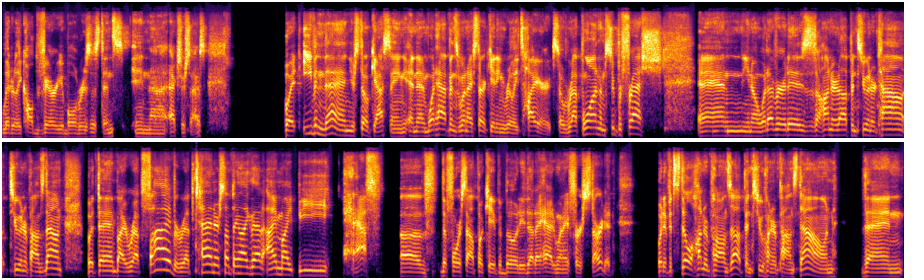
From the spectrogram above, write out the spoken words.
literally called variable resistance in uh, exercise. But even then, you're still guessing. And then what happens when I start getting really tired? So rep one, I'm super fresh, and you know whatever it is, 100 up and 200 down, 200 pounds down. But then by rep five or rep 10 or something like that, I might be half of the force output capability that I had when I first started. But if it's still 100 pounds up and 200 pounds down, then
